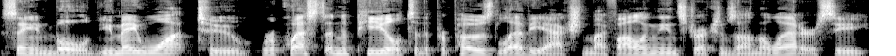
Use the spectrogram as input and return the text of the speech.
say in bold, you may want to request an appeal to the proposed levy action by following the instructions on the letter. See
